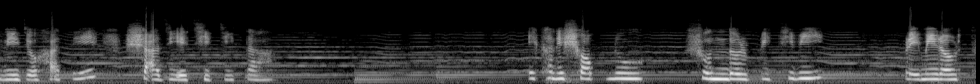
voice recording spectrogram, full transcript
নিজ হাতে সাজিয়েছি চিতা। এখানে স্বপ্ন, সুন্দর পৃথিবী, প্রেমের অর্থ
